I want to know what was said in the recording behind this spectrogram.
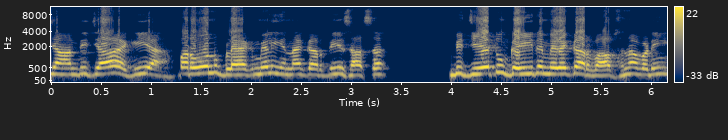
ਜਾਣ ਦੀ ਚਾਹ ਹੈਗੀ ਆ, ਪਰ ਉਹ ਉਹਨੂੰ ਬਲੈਕਮੇਲ ਹੀ ਇੰਨਾ ਕਰਦੀ ਸੱਸ, ਵੀ ਜੇ ਤੂੰ ਗਈ ਤੇ ਮੇਰੇ ਘਰ ਵਾਪਸ ਨਾ ਵੜੀ।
